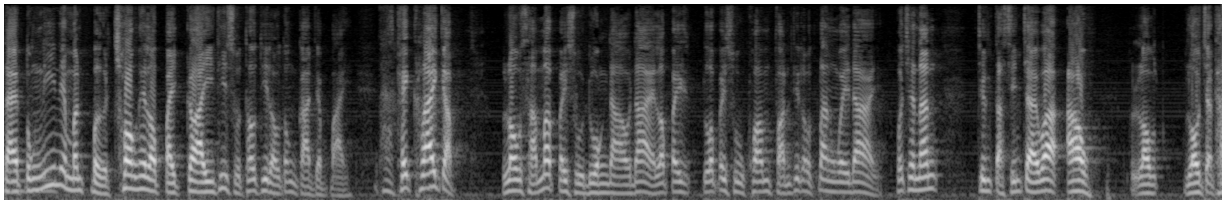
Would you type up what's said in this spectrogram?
แต่ตรงนี้เนี่ยมันเปิดช่องให้เราไปไกลที่สุดเท่าที่เราต้องการจะไป ค่ะ คล้ายๆกับ เราสามารถไปสู่ดวงดาวได้ เราไปเราไปสู่ความฝันที่เราตั้งไว้ได้ เพราะฉะนั้นจึงตัดสินใจว่าเอาเราเราจะท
